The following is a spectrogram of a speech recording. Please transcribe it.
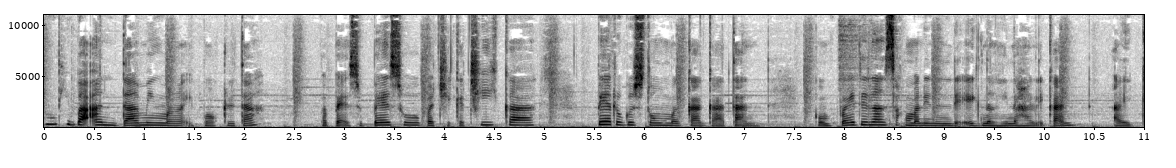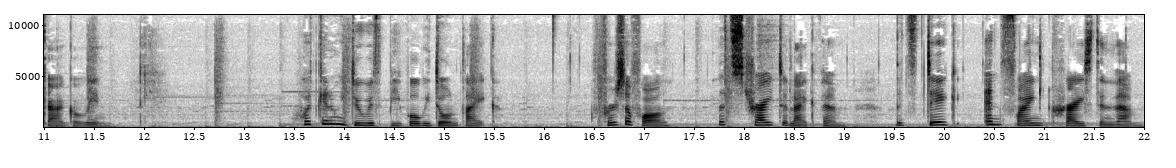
Hindi ba ang daming mga ipokrita? Papeso-peso, pachika-chika, pero gustong magkagatan. Kung pwede lang sakmalin ng leeg ng hinahalikan, ay gagawin. What can we do with people we don't like? First of all, let's try to like them. Let's dig and find Christ in them.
